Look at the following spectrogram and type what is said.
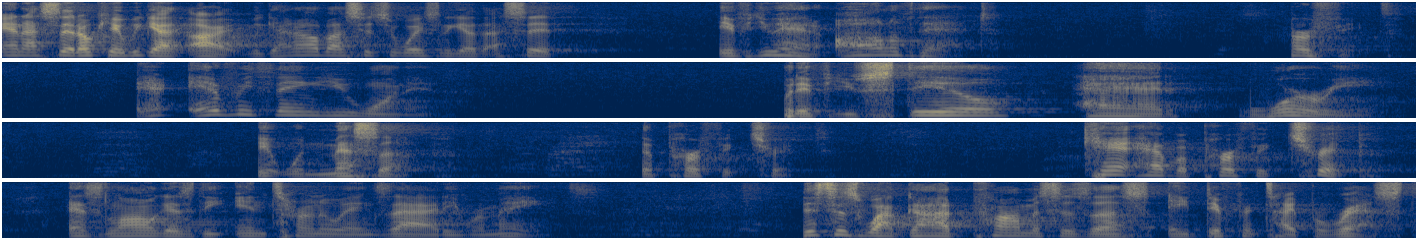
And I said, okay, we got, all right, we got all of our situation together. I said, if you had all of that, perfect, everything you wanted, but if you still had worry, it would mess up the perfect trip. can't have a perfect trip as long as the internal anxiety remains. This is why God promises us a different type of rest.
